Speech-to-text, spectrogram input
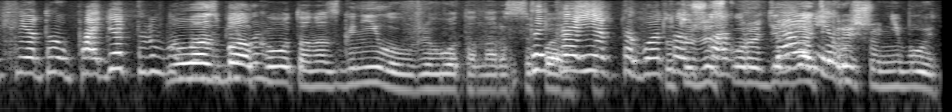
если это упадет, трубу Ну, у вас балка, вот она сгнила уже, вот она Так а рассыпается. это вот Тут уже скоро держать поставил. крышу не будет.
